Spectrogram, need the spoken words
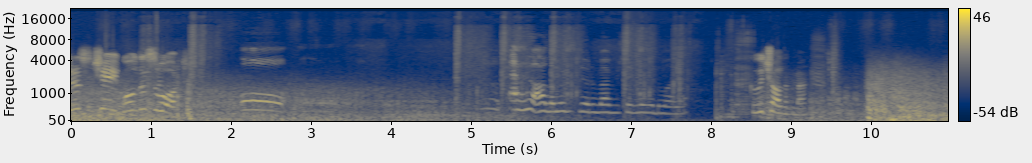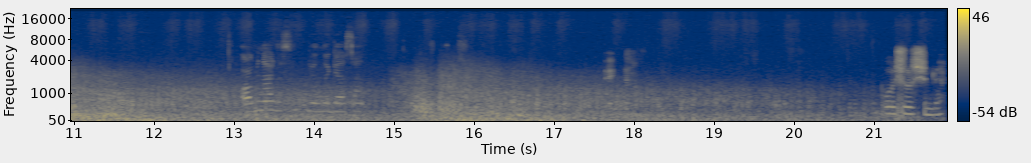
Iron şey golden sword. Oo. Eh, ağlamak istiyorum ben bir şey bulamadım hala. Kılıç aldım ben. Abi neredesin? Yanına gelsen. Bekle. Buluşuruz şimdi.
